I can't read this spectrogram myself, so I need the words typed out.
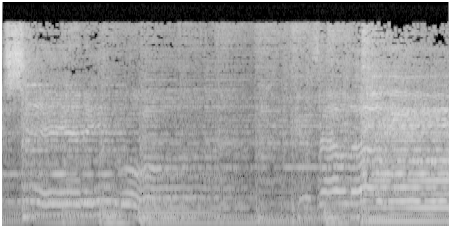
Say anymore, cause I love you.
